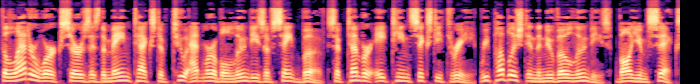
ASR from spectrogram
The latter work serves as the main text of two admirable Lundis of Saint Beuve September 1863, republished in the Nouveau Lundis, Volume 6.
